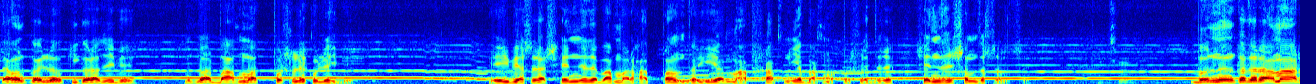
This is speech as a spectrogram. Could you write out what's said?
তখন কইলো, কি করা যাইবে? তোমার বাপ মা পোষলে কুলাইবে এই বেচারা সেন বাপমার হাত পান ধরিয়া মাপ সাপ নিয়ে বাপ মা পোষলে ধরে সেন সন্ধ্যা চলছে। আচ্ছা। বুঝলেন কথাটা আমার?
